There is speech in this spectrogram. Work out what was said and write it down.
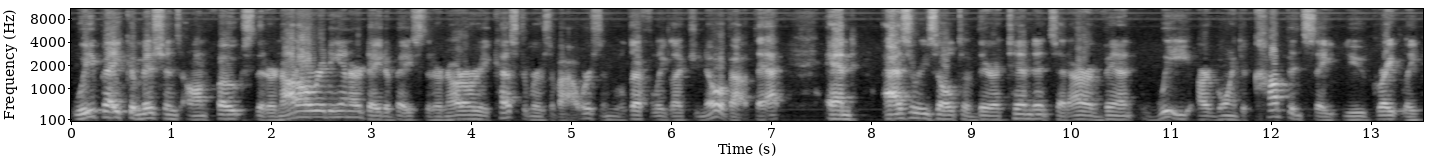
We pay commissions on folks that are not already in our database, that are not already customers of ours. And we'll definitely let you know about that. And as a result of their attendance at our event, we are going to compensate you greatly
